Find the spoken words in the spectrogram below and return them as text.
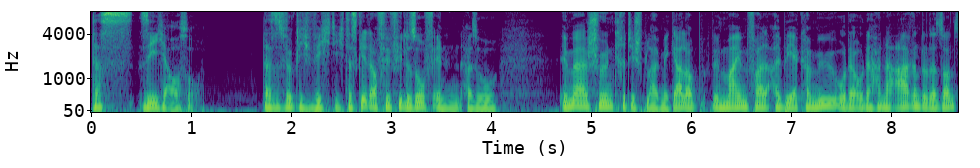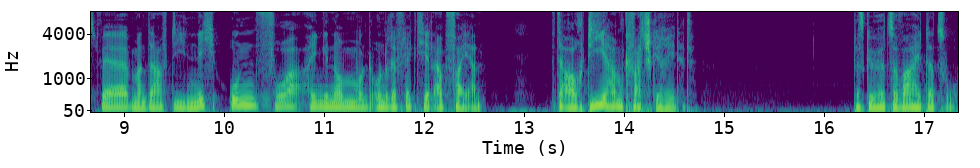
Das sehe ich auch so. Das ist wirklich wichtig. Das gilt auch für PhilosophInnen. Also immer schön kritisch bleiben. Egal ob in meinem Fall Albert Camus oder, oder Hannah Arendt oder sonst wer, man darf die nicht unvoreingenommen und unreflektiert abfeiern. Auch die haben Quatsch geredet. Das gehört zur Wahrheit dazu.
